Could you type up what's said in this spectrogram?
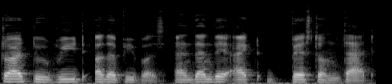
try to read other people's and then they act based on that.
